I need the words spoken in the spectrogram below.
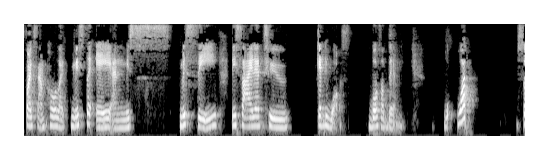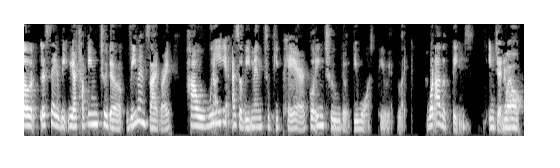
for example, like Mr. A and Miss Miss C decided to get divorced, both of them, what so let's say we, we are talking to the women side, right? How we as a women to prepare going through the divorce period, like what are the things in general? Well,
